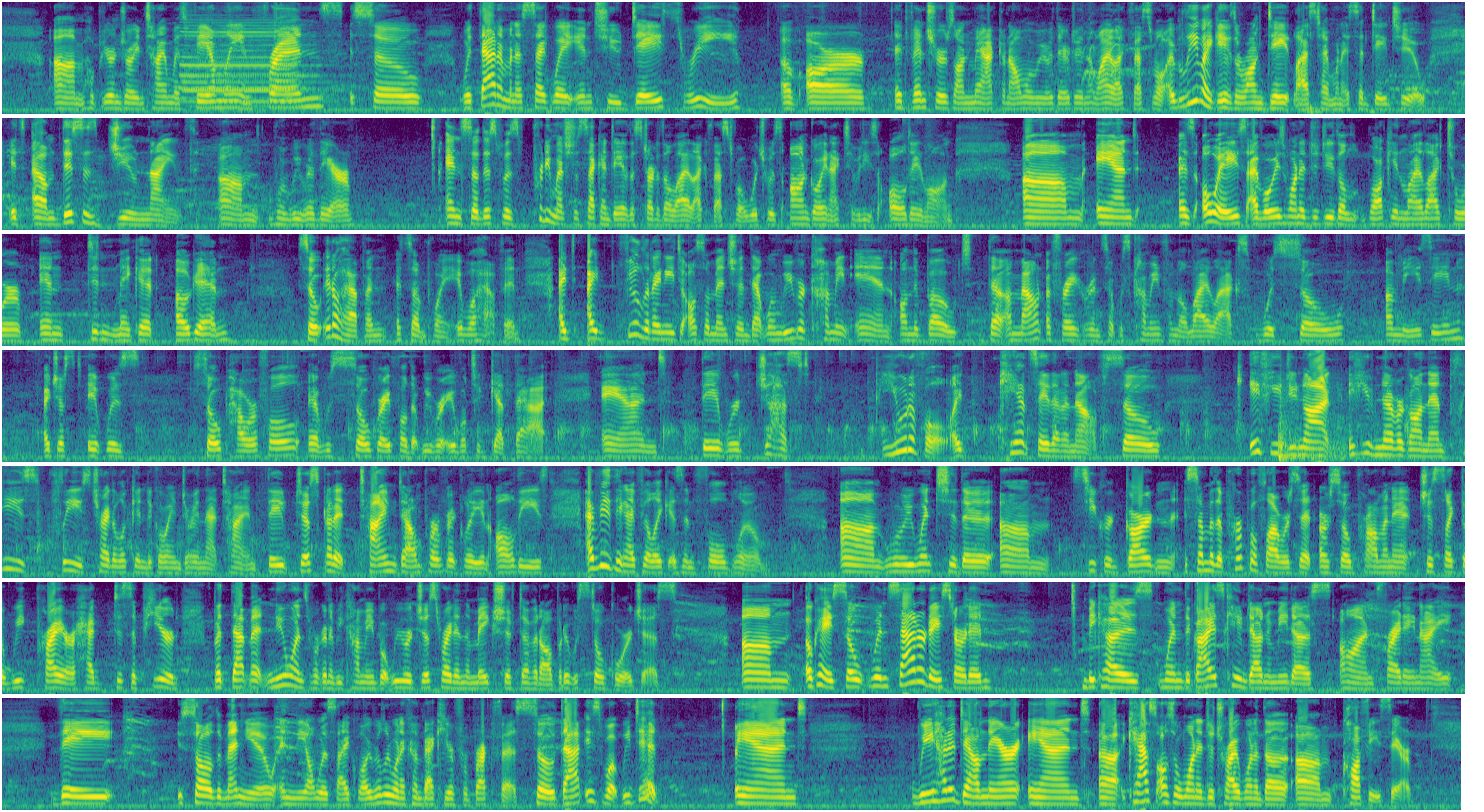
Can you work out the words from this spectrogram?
um, hope you're enjoying time with family and friends. So with that, I'm going to segue into day three of our adventures on Mackinac when we were there doing the Lilac Festival. I believe I gave the wrong date last time when I said day two. It's um, this is June 9th um, when we were there and so this was pretty much the second day of the start of the Lilac Festival, which was ongoing activities all day long. Um, and as always, I've always wanted to do the walking lilac tour and didn't make it again. So it'll happen at some point. It will happen. I, I feel that I need to also mention that when we were coming in on the boat, the amount of fragrance that was coming from the lilacs was so amazing. I just, it was so powerful. I was so grateful that we were able to get that. And they were just beautiful. I can't say that enough. So if you do not if you've never gone then please please try to look into going during that time they just got it timed down perfectly and all these everything i feel like is in full bloom um, when we went to the um, secret garden, some of the purple flowers that are so prominent, just like the week prior, had disappeared. But that meant new ones were going to be coming. But we were just right in the makeshift of it all. But it was still gorgeous. Um, okay, so when Saturday started, because when the guys came down to meet us on Friday night, they saw the menu and Neil was like, "Well, I really want to come back here for breakfast." So that is what we did, and we headed down there, and uh, Cass also wanted to try one of the um, coffees there.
